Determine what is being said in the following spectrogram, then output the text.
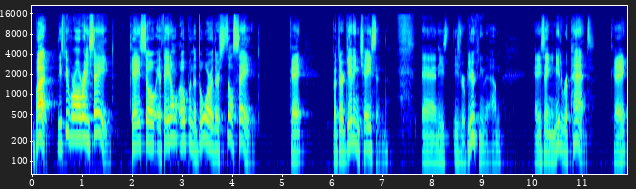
but these people are already saved, okay? So if they don't open the door, they're still saved, okay? But they're getting chastened, and he's, he's rebuking them, and he's saying, you need to repent, okay?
